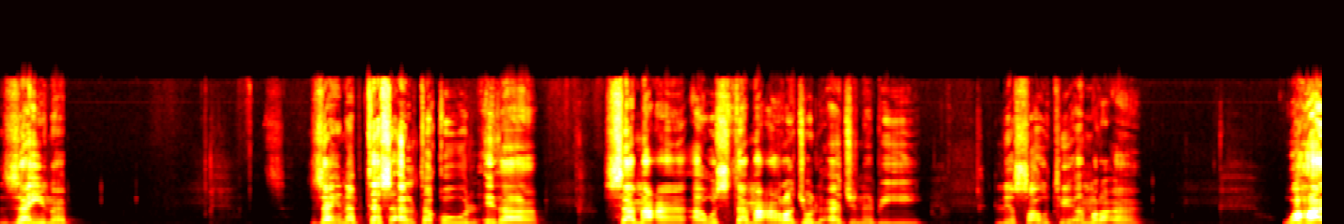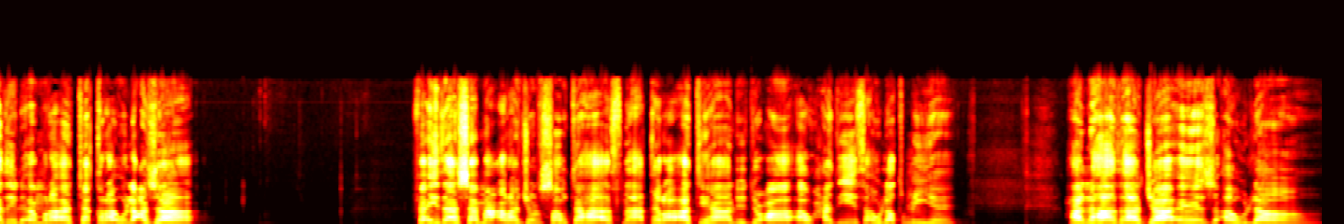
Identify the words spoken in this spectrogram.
زينب. زينب تسأل تقول إذا سمع أو استمع رجل أجنبي لصوت امرأة وهذه الامرأة تقرأ العزاء فإذا سمع رجل صوتها أثناء قراءتها لدعاء أو حديث أو لطمية هل هذا جائز أو لا؟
